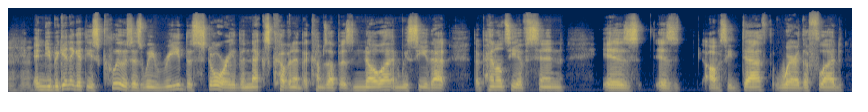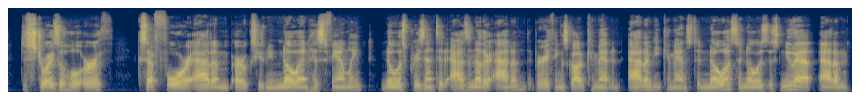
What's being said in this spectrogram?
hmm and you begin to get these clues as we read the story the next covenant that comes up is noah and we see that the penalty of sin is is obviously death where the flood destroys the whole earth except for adam or excuse me noah and his family. Noah is presented as another adam the very things god commanded adam he commands to noah. So noah is this new adam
